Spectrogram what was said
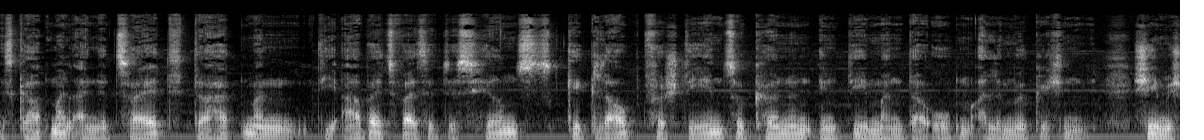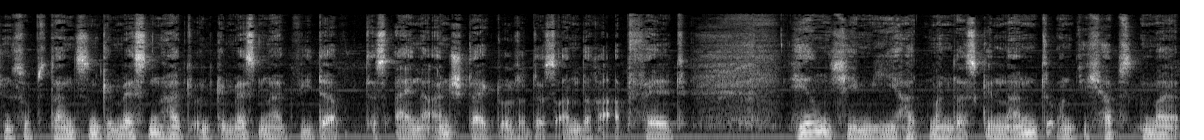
Es gab mal eine Zeit, da hat man die Arbeitsweise des Hirns geglaubt, verstehen zu können, indem man da oben alle möglichen chemischen Substanzen gemessen hat und gemessen hat, wie da das eine ansteigt oder das andere abfällt. Hirnchemie hat man das genannt und ich habe es immer,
